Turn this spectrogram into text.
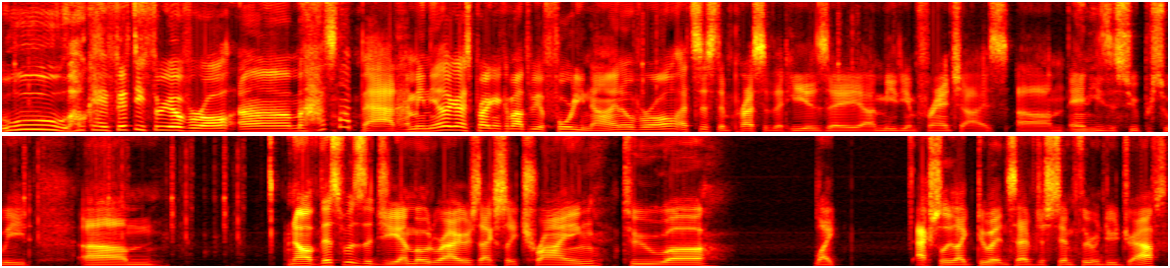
Ooh, okay, 53 overall. Um, that's not bad. I mean, the other guy's probably gonna come out to be a 49 overall. That's just impressive that he is a uh, medium franchise. Um, and he's a super Swede. Um, now if this was a GM mode where I was actually trying to, uh, like, actually like do it instead of just sim through and do drafts,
